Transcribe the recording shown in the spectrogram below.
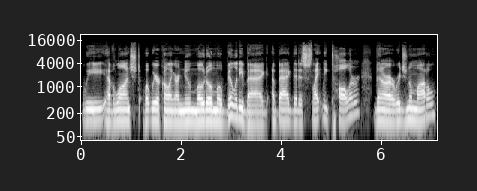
we have launched what we are calling our new Moto Mobility bag, a bag that is slightly taller than our original model.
